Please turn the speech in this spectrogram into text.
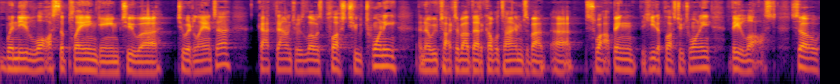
when they lost the play-in game to uh, to Atlanta. Got down to as low as plus 220. I know we've talked about that a couple times about uh, swapping the Heat at plus 220. They lost. So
